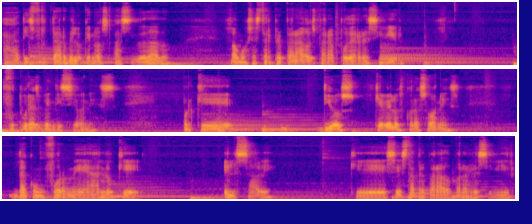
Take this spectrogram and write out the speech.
a disfrutar de lo que nos ha sido dado, vamos a estar preparados para poder recibir futuras bendiciones. Porque Dios que ve los corazones da conforme a lo que él sabe que se está preparado para recibir.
